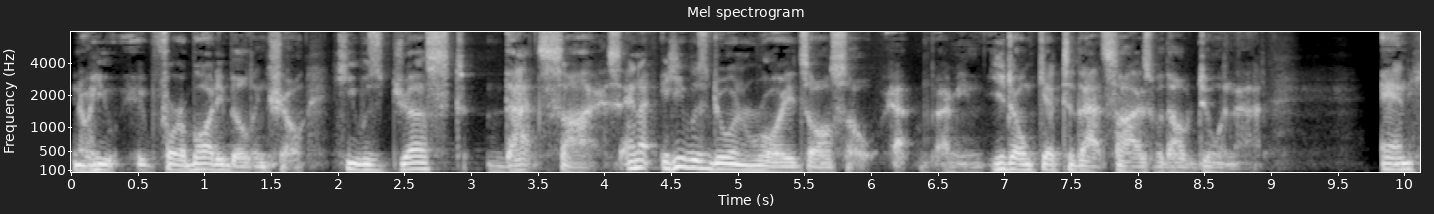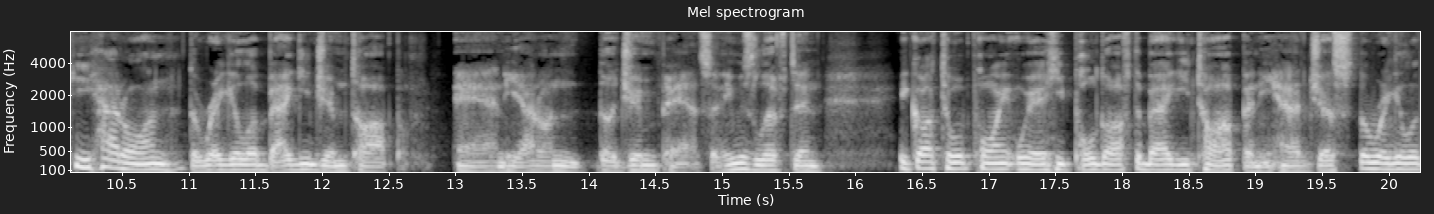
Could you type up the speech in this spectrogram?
You know, he for a bodybuilding show, he was just that size, and he was doing roids also. I mean, you don't get to that size without doing that. And he had on the regular baggy gym top, and he had on the gym pants, and he was lifting. It got to a point where he pulled off the baggy top, and he had just the regular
